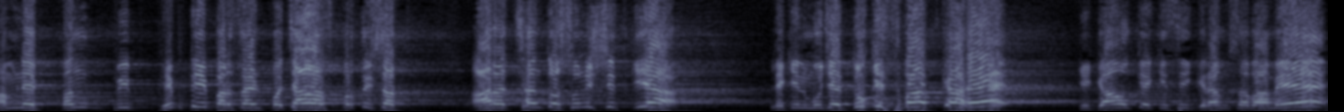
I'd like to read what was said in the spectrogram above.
हमने फिफ्टी परसेंट पचास प्रतिशत आरक्षण तो सुनिश्चित किया। लेकिन मुझे दुख इस बात का है कि गाँव के किसी ग्राम सभा में,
